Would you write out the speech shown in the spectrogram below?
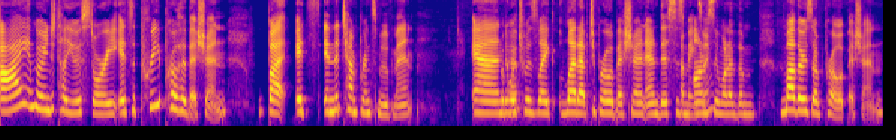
I am going to tell you a story. It's a pre-prohibition, but it's in the temperance movement. And Okay. which was like led up to prohibition and this is Amazing. honestly one of the mothers of prohibition.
